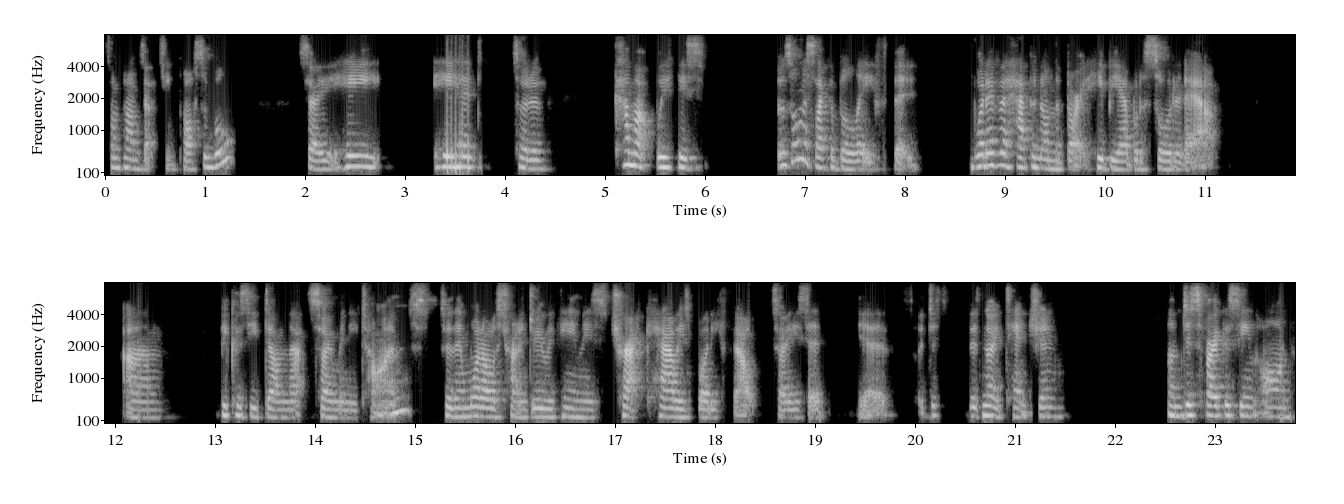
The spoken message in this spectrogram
sometimes that's impossible. So he he had sort of come up with this. It was almost like a belief that whatever happened on the boat, he'd be able to sort it out. Um, because he'd done that so many times. So then what I was trying to do with him is track how his body felt. So he said, yeah, just there's no tension. I'm just focusing on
